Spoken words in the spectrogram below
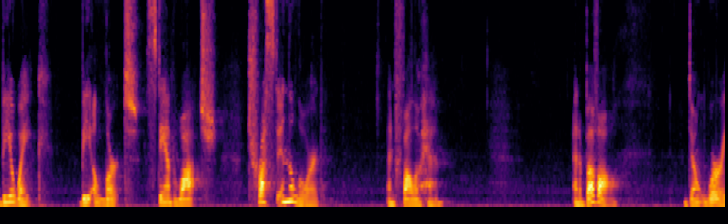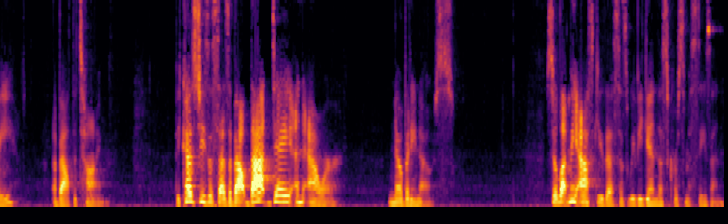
be awake, be alert, stand watch, trust in the Lord, and follow him. And above all, don't worry about the time. Because Jesus says, about that day and hour, nobody knows. So let me ask you this as we begin this Christmas season.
